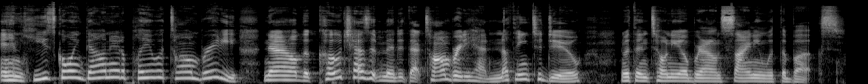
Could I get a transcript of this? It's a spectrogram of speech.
and he's going down there to play with Tom Brady. Now, the coach has admitted that Tom Brady had nothing to do with Antonio Brown signing with the Bucs.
